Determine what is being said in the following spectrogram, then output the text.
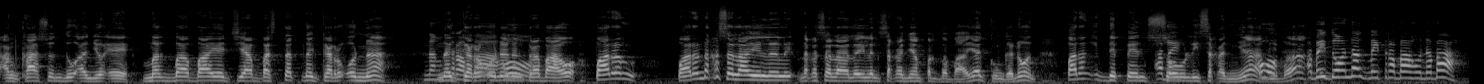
ang kasunduan nyo eh, magbabayad siya basta't nagkaroon na. Ng nagkaroon na ng trabaho. trabaho. Parang parang nakasalalay, nakasalalay lang sa kanyang pagbabayad kung ganon. Parang it depends Abay- solely sa kanya, Oh, di ba? Abay, Donald, may trabaho na ba?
